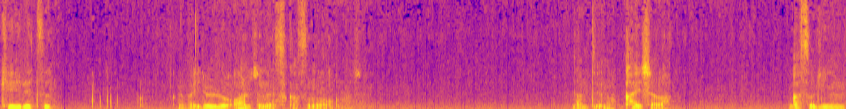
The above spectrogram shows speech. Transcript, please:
系列？なんかいろいろあるじゃないですか、その、なんていうの、会社が。ガソリン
